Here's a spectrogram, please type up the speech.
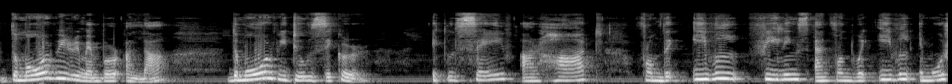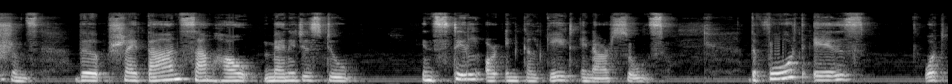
The more we remember Allah, the more we do zikr, it will save our heart from the evil feelings and from the evil emotions the shaitan somehow manages to instill or inculcate in our souls. The fourth is what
